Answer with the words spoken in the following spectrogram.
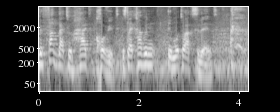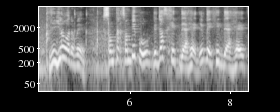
the fact that you had COVID it's like having a motor accident. you, you know what I mean? Sometimes some people they just hit their head. If they hit their head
